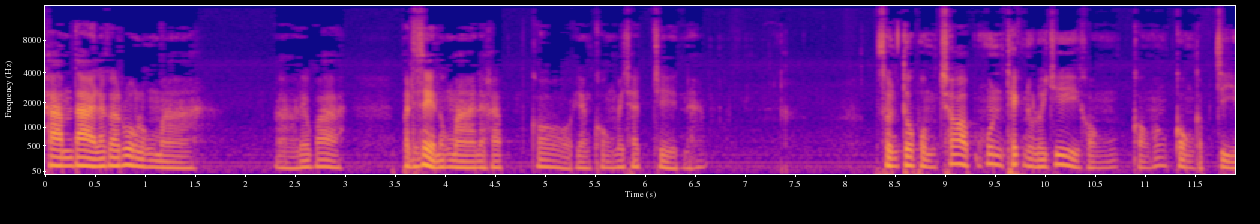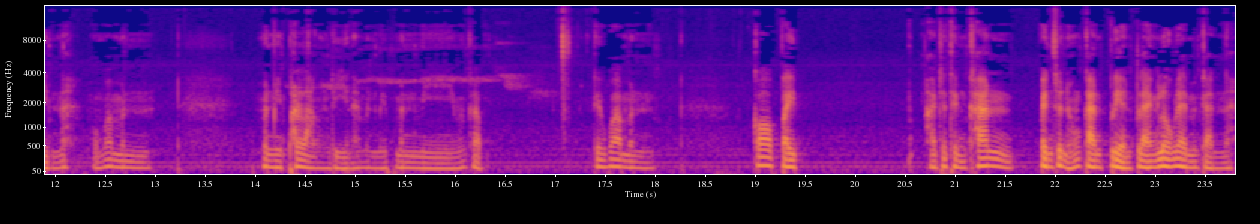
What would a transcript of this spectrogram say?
ข้ามได้แล้วก็ร่วงลงมาเรียกว่าปฏิเสธลงมานะครับ ก็ยังคงไม่ชัดเจนนะครับส่วนตัวผมชอบหุ้นเทคโนโลยีของของฮ่องกงกับจีนนะ ผมว่ามันมันมีพลังดีนะ มันมีมันมีเหมือนกับเรียกว่ามันก็ไปอาจจะถึงขั้นเป็นส่วนของการเปลี่ยนแปลงโลกได้เหมือนกันนะ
